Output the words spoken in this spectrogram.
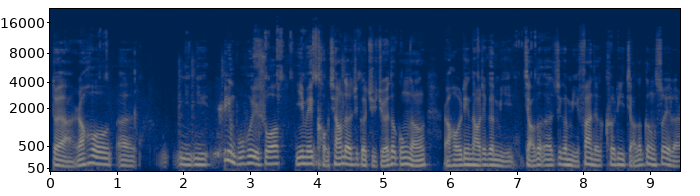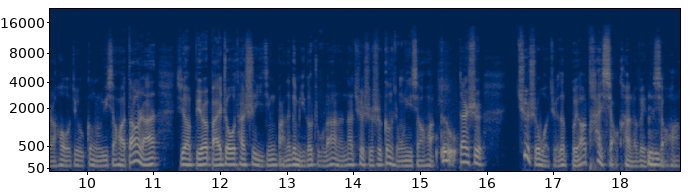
对啊，然后呃。你你并不会说，因为口腔的这个咀嚼的功能，然后令到这个米嚼的呃这个米饭的颗粒嚼得更碎了，然后就更容易消化。当然，就像比如白粥，它是已经把那个米都煮烂了，那确实是更容易消化。但是确实，我觉得不要太小看了胃的消化。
